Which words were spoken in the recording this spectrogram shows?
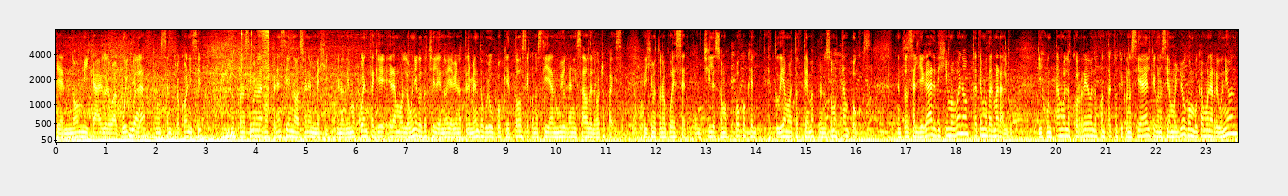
Genómica Agroacuícola, un centro CONICIT. Nos conocimos en una conferencia de innovación en México y nos dimos cuenta que éramos los únicos dos chilenos y había unos tremendos grupos que todos se conocían, muy organizados de los otros países. Y dijimos, esto no puede ser. En Chile somos pocos que estudiamos estos temas, pero no somos tan pocos. Entonces al llegar dijimos, bueno, tratemos de armar algo. Y juntamos los correos, los contactos que conocía él, que conocíamos yo, convocamos una reunión,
